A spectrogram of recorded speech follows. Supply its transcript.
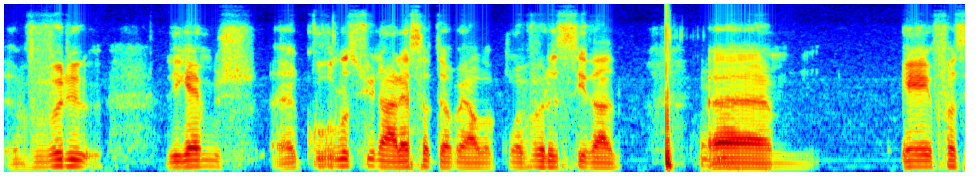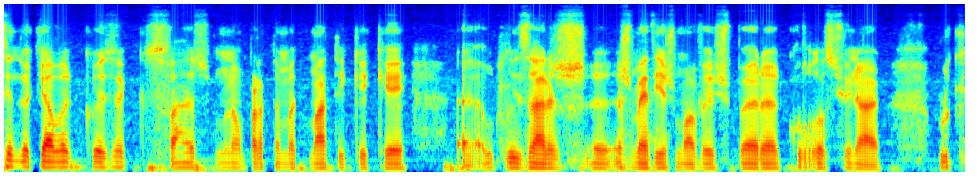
ver, digamos, correlacionar essa tabela com a veracidade uhum. um, é fazendo aquela coisa que se faz não parte da matemática, que é uh, utilizar as, eh, as, médias móveis para correlacionar. Porque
